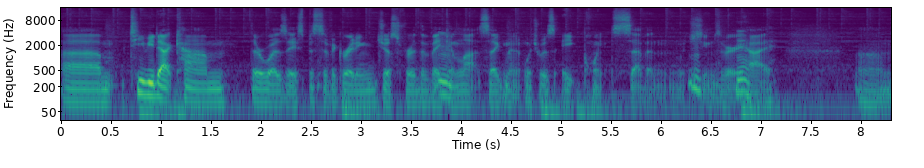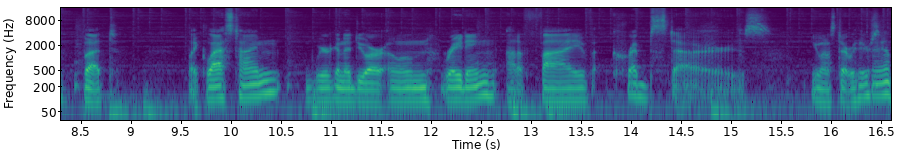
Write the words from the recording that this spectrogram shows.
Um, TV.com, there was a specific rating just for the vacant Mm. lot segment, which was 8.7, which Mm, seems very yeah. high. Um, but like last time, we're gonna do our own rating out of five Krebs stars. You want to start with yours? Yeah.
